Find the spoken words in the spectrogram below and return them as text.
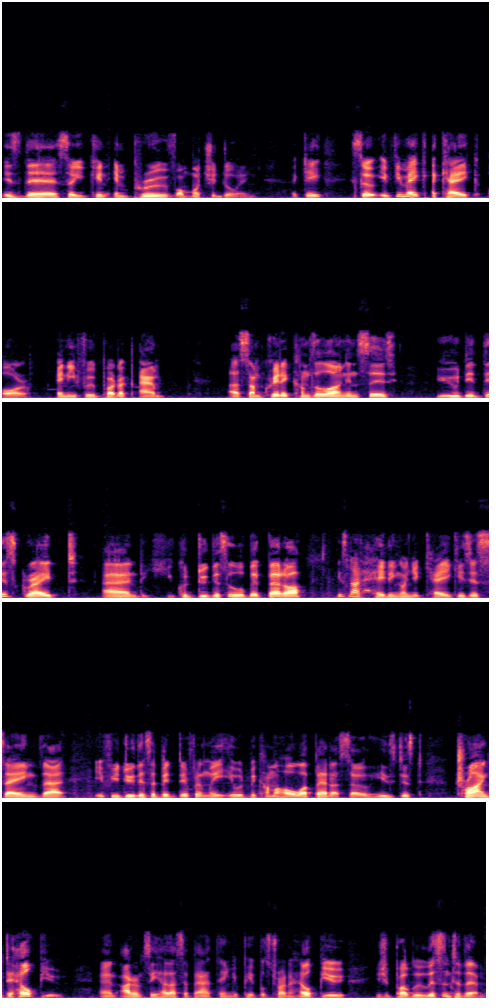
is there so you can improve on what you're doing. Okay, so if you make a cake or any food product and uh, some critic comes along and says you did this great and you could do this a little bit better, he's not hating on your cake. He's just saying that if you do this a bit differently, it would become a whole lot better. So he's just trying to help you. And I don't see how that's a bad thing. If people's trying to help you, you should probably listen to them.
